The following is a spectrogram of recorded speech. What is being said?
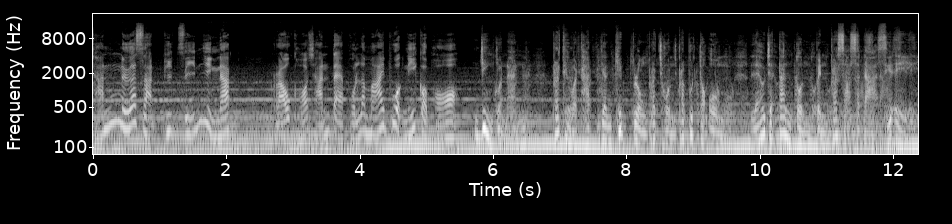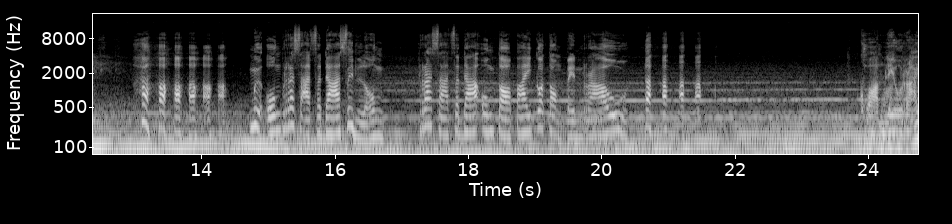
ฉันเนื้อสัตว์ผิดศีลยิ่งนัก เราขอฉันแต่ผลไม้พวกนี้ก็พอ ยิ่งกว่านั้น พระเทวทัตยังคิดปลงพระชนพระพุทธองค์ แล้วจะตั้งตนเป็นพระศาสดาเสียเองฮ่าฮ่าฮ่าฮ่าฮ่าเมื่อองค์พระศาสดาสิ้นลง พระศาสดาองค์ต่อไปก็ต้องเป็นเรา ความเลวร้าย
